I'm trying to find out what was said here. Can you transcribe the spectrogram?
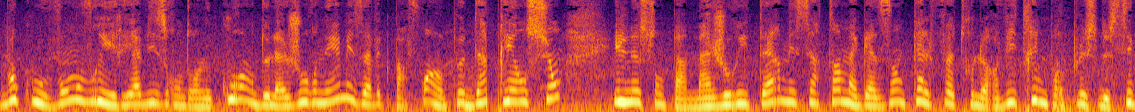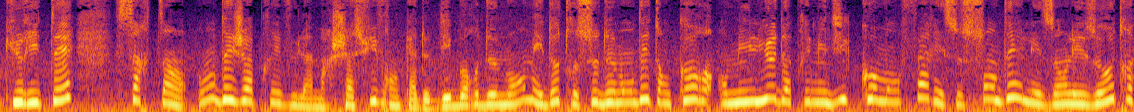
Beaucoup vont ouvrir et aviseront dans le courant de la journée, mais avec parfois un peu d'appréhension. Ils ne sont pas majoritaires, mais certains magasins calfeutrent leurs vitrines pour plus de sécurité. Certains ont déjà prévu la marche à suivre en cas de débordement, mais d'autres se demandaient encore en milieu d'après-midi comment faire et se sonder les uns les autres.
